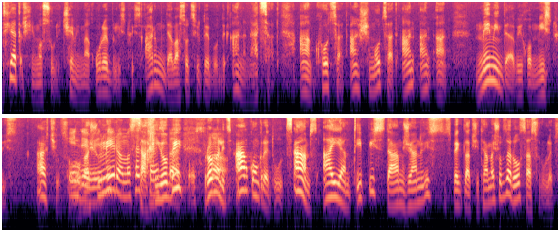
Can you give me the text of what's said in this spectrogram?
თეატრში მოსული ჩემი მაყურებლისთვის არ მინდა ვასოცირდებოდე ან ნაცად, ან ქოცად, ან შმოცად, ან ან ან. მე მინდა ვიყო მისთვის არჩილ სოლოგაშვილი სახიობი რომელიც ამ კონკრეტულ წამს აი ამ ტიპის და ამ ჟანრის სპექტაკლში თამაშობს და როლს ასრულებს.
